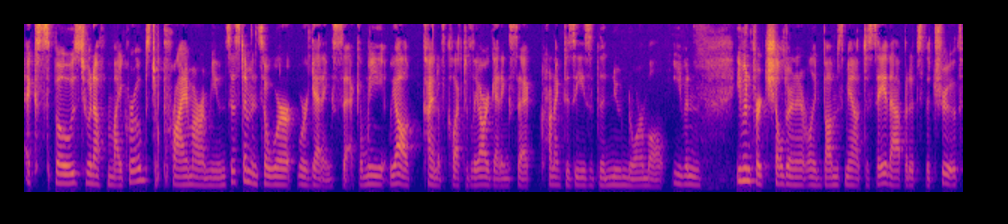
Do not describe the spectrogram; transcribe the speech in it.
exposed to enough microbes to prime our immune system and so we're we're getting sick. And we we all kind of collectively are getting sick. Chronic disease is the new normal. Even even for children and it really bums me out to say that but it's the truth.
